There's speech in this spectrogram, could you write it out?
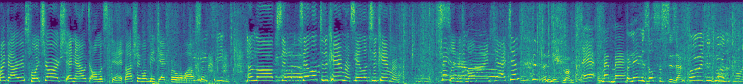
My battery is fully charged, and now it's almost dead. Well, Actually, it won't be dead for a little while. So, hello. Say, say hello to the camera. Say hello to the camera. Slendy's mom. Slendy's mom. Her name is also Suzanne. Wait, wait, there's more, there's more.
